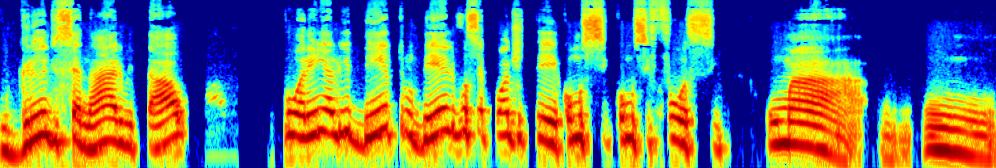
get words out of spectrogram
um grande cenário e tal, porém ali dentro dele você pode ter como se, como se fosse uma um,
